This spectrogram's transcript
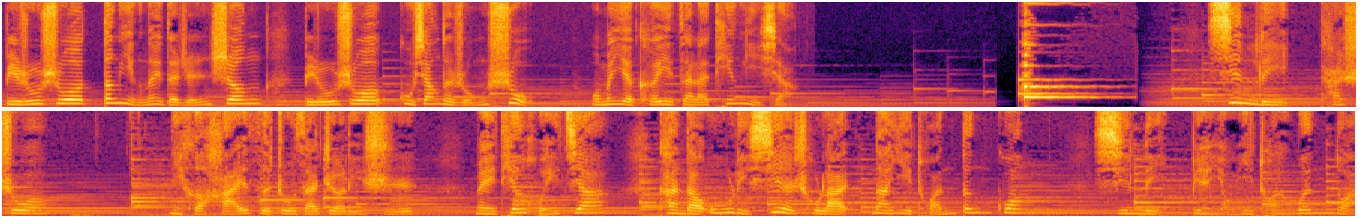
比如说《灯影内的人生》，比如说《故乡的榕树》。我们也可以再来听一下。信里他说：“你和孩子住在这里时，每天回家，看到屋里泄出来那一团灯光，心里便有一团温暖，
